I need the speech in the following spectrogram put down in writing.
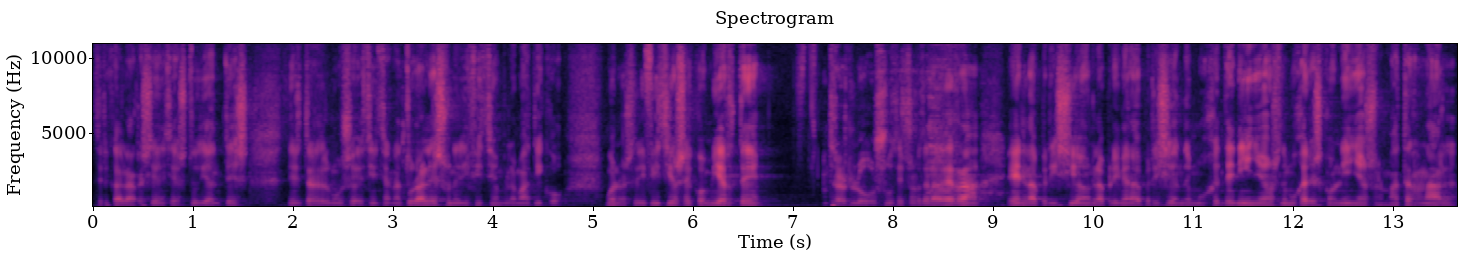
cerca de la residencia de estudiantes, detrás del Museo de Ciencias Naturales, un edificio emblemático. Bueno, este edificio se convierte tras los sucesos de la guerra, en la prisión, la primera prisión de, de niños, de mujeres con niños, maternal,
